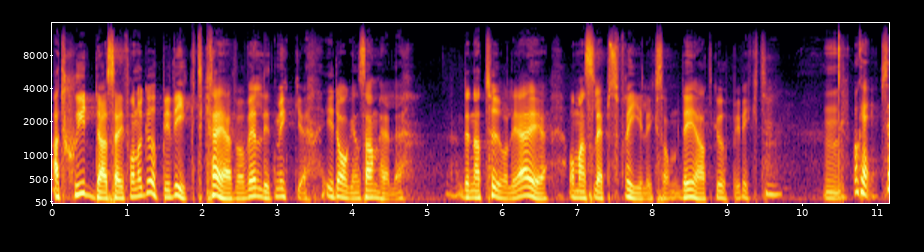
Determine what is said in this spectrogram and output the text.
att skydda sig från att gå upp i vikt kräver väldigt mycket i dagens samhälle. Det naturliga är, om man släpps fri, liksom, det är att gå upp i vikt. Mm. Okej, så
